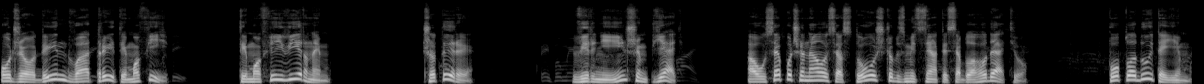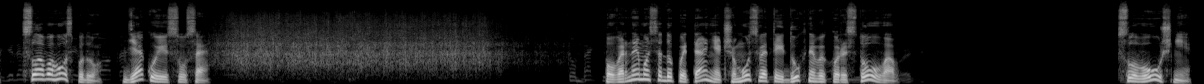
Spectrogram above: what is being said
Отже, один, два, три. Тимофій. Тимофій вірним. Чотири. Вірні іншим п'ять. А усе починалося з того, щоб зміцнятися благодаттю. Поаплодуйте їм. Слава Господу! Дякую, Ісусе. Повернемося до питання, чому Святий Дух не використовував слово учні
